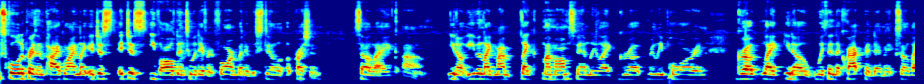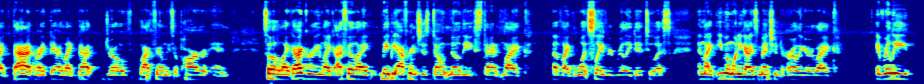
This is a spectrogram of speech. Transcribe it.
school to prison pipeline. Like it just it just evolved into a different form, but it was still oppression. So like, um, you know, even like my like my mom's family like grew up really poor and grew up like you know within the crack pandemic. So like that right there, like that drove black families apart. And so like I agree. Like I feel like maybe Africans just don't know the extent like of like what slavery really did to us. And like even when you guys mentioned earlier, like it really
